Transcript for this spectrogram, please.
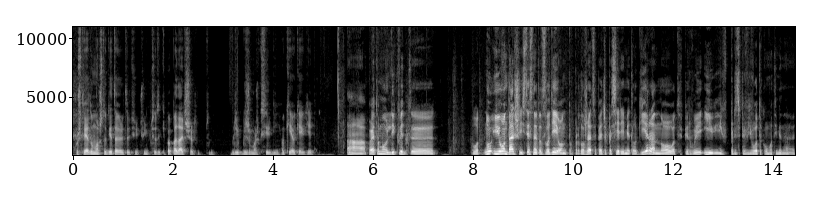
Потому что я думал, что где-то чуть-чуть все-таки подальше, ближе, может, к середине. Окей, окей, окей. А, поэтому Liquid э, вот. Ну и он дальше, естественно, этот злодей, он продолжается, опять же, по серии Metal Gear, но вот впервые, и, и в принципе, в его таком вот именно,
